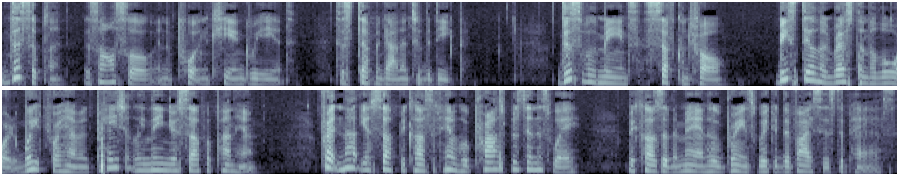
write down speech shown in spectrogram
Discipline is also an important key ingredient to stepping out into the deep. Discipline means self control. Be still and rest in the Lord. Wait for him and patiently lean yourself upon him. Fret not yourself because of him who prospers in his way, because of the man who brings wicked devices to pass.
